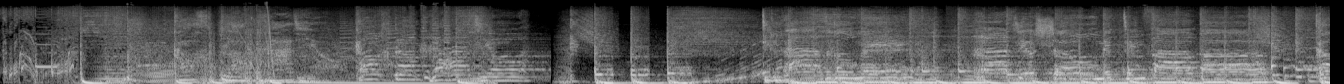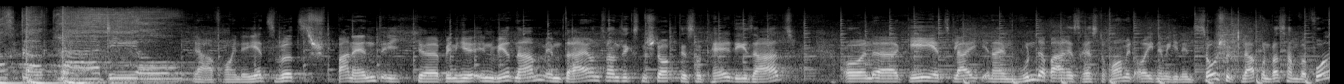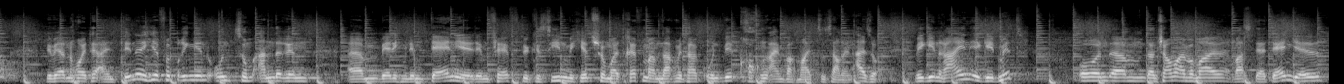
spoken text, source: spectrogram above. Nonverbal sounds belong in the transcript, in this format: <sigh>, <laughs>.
Kochblock Radio. Kochblock Radio. Die Labegourmet Radioshow mit dem Faber. Kochblock Radio. Ja, Freunde, jetzt wird's spannend. Ich äh, bin hier in Vietnam im 23. Stock des Hotel Desart und äh, gehe jetzt gleich in ein wunderbares Restaurant mit euch, nämlich in den Social Club. Und was haben wir vor? Wir werden heute ein Dinner hier verbringen und zum anderen ähm, werde ich mit dem Daniel, dem Chef de Cuisine, mich jetzt schon mal treffen am Nachmittag und wir kochen einfach mal zusammen. Also, wir gehen rein, ihr geht mit und ähm, dann schauen wir einfach mal, was der Daniel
